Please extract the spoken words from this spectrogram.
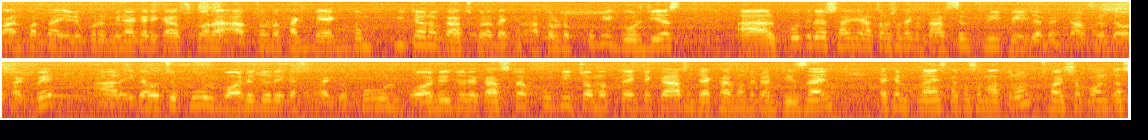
পান পাতা, এর উপরে মিনাকারি কাজ করা, আঁচলটা থাকবে একদম পিটানো কাজ করা, দেখেন, আঁচলটা খুবই গর্জিয়াস। আর প্রতিটা শাড়ি আঁচলের সাথে একটা টার্সেল ফ্রি পেয়ে যাবেন, টার্সেল দেওয়া থাকবে। আর এটা হচ্ছে ফুল বডি জোরে কাছে থাকবে ফুল বডি জোরে কাজটা খুবই চমৎকার একটি কাজ, দেখার মতো একটা ডিজাইন দেখেন প্রাইস থাকতেছে মাত্র ছয়শো পঞ্চাশ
